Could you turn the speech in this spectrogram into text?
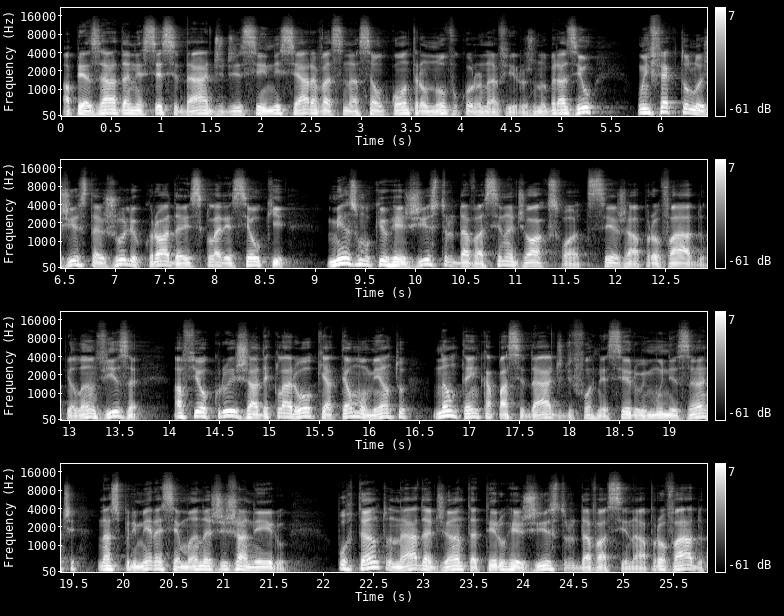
Apesar da necessidade de se iniciar a vacinação contra o novo coronavírus no Brasil, o infectologista Júlio Croda esclareceu que, mesmo que o registro da vacina de Oxford seja aprovado pela Anvisa, a Fiocruz já declarou que até o momento não tem capacidade de fornecer o imunizante nas primeiras semanas de janeiro Portanto, nada adianta ter o registro da vacina aprovado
